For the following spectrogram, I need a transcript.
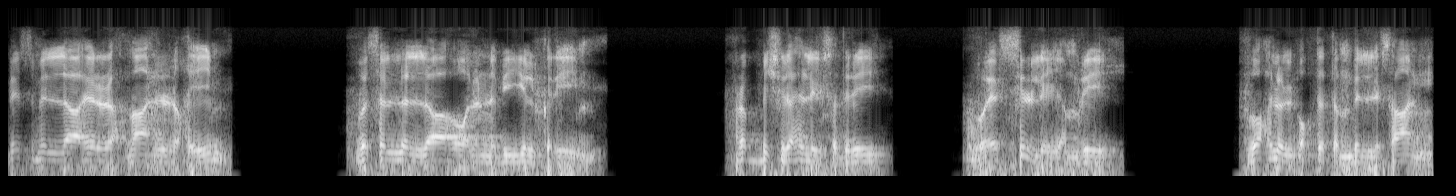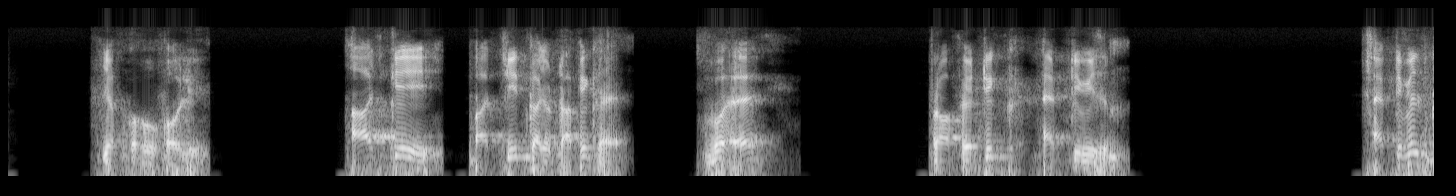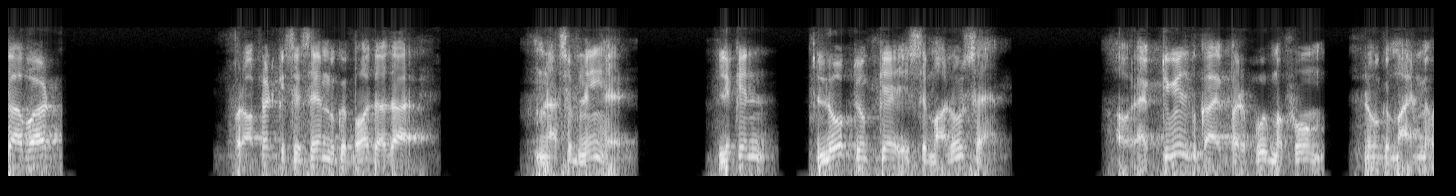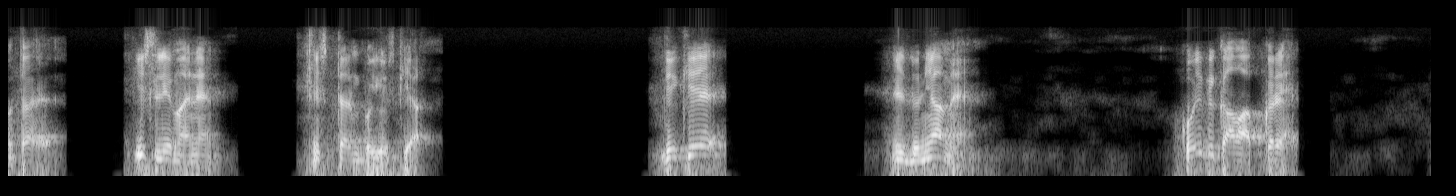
بسم اللہ الرحمن الرحیم وصلی اللہ علی النبی الکریم. رب شرح لی صدری ویسر لی امری وحل العقدتم باللسانی یفقہ قولی. آج کی بات چیت کا جو ٹاپک ہے وہ ہے پروفیٹک ایکٹیویزم ایکٹیویزم کا ورڈ پروفٹ کے سلسلے میں کوئی بہت زیادہ مناسب نہیں ہے، لیکن لوگ کیونکہ اس سے مانوس ہیں اور ایکٹیویزم کا ایک بھرپور مفہوم لوگوں کے مائنڈ میں ہوتا ہے، اس لیے میں نے اس ٹرم کو یوز کیا۔ دیکھیے، اس دنیا میں کوئی بھی کام آپ کریں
